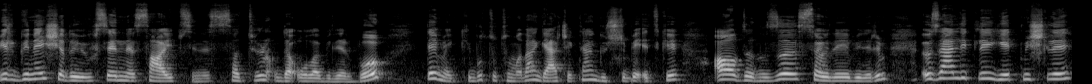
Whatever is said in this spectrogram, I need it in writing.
Bir güneş ya da yükselenine sahipsiniz. Satürn de olabilir bu. Demek ki bu tutulmadan gerçekten güçlü bir etki aldığınızı söyleyebilirim. Özellikle 70'li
